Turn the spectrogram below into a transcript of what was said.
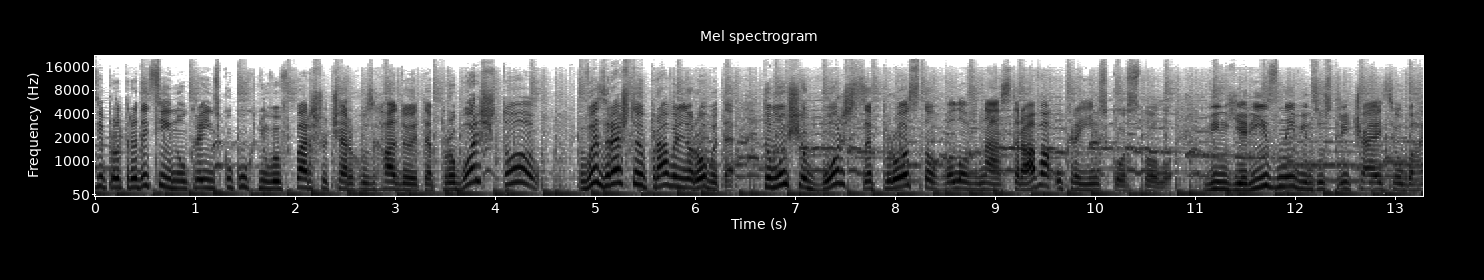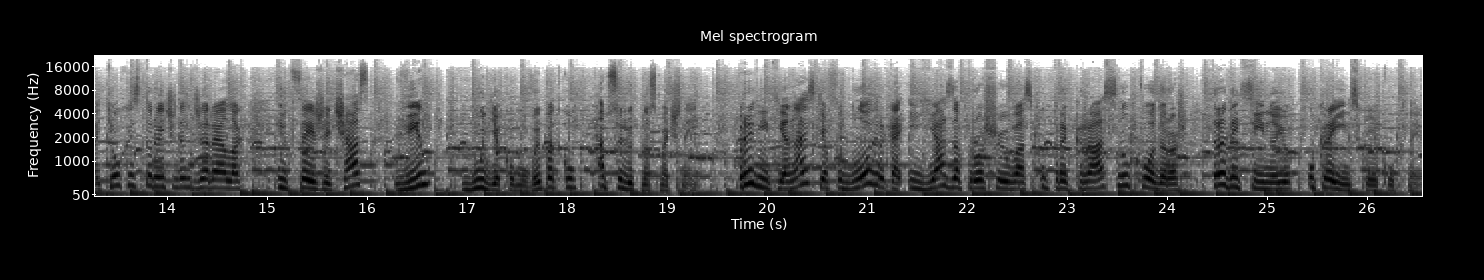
Якщо про традиційну українську кухню ви в першу чергу згадуєте про борщ, то ви зрештою правильно робите, тому що борщ це просто головна страва українського столу. Він є різний, він зустрічається у багатьох історичних джерелах, і в цей же час він в будь-якому випадку абсолютно смачний. Привіт, я Настя, фудблогерка, і я запрошую вас у прекрасну подорож традиційною українською кухнею.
